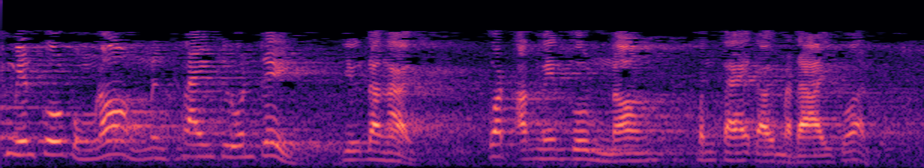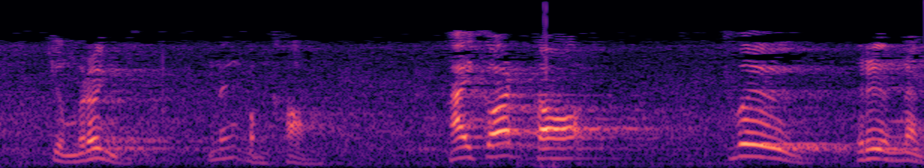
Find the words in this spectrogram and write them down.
គ្មានគោលបំណងនឹងខ្លែងខ្លួនទេយើងដឹងហើយគាត់អត់មានគោលបំណងប៉ុន្តែដោយម្ដាយគាត់ជំរុញនិងបង្ខំហើយគាត់ក៏ ធ្វើរឿងហ្នឹង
